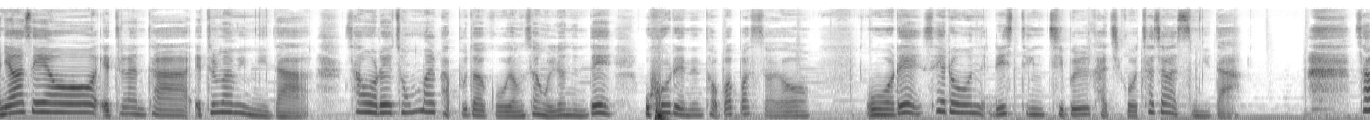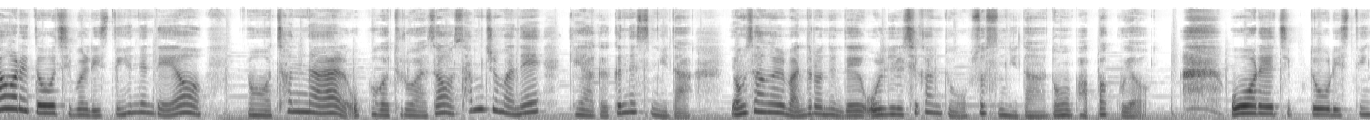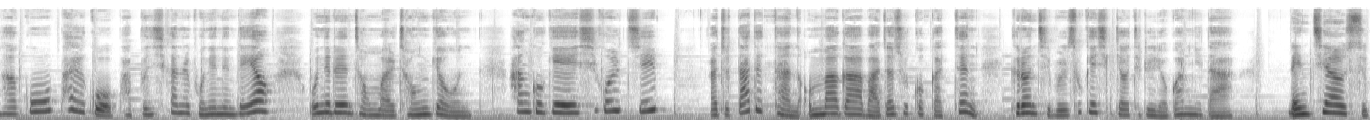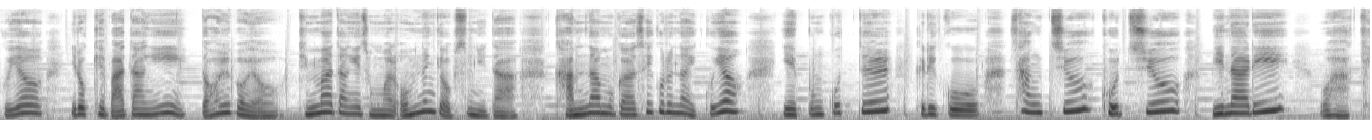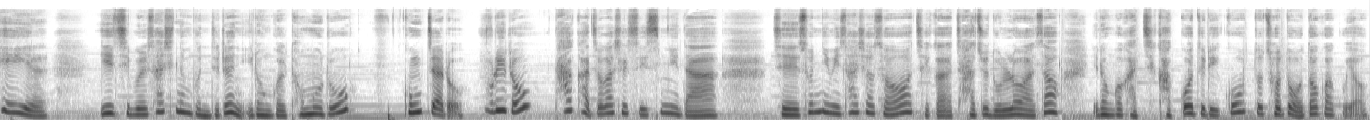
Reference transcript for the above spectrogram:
안녕하세요. 애틀란타 애틀맘입니다. 4월에 정말 바쁘다고 영상 올렸는데 5월에는 더 바빴어요. 5월에 새로운 listing 집을 가지고 찾아왔습니다. 4월에도 집을 listing 했는데요. 어, 첫날 오퍼가 들어와서 3주 만에 계약을 끝냈습니다. 영상을 만들었는데 올릴 시간도 없었습니다. 너무 바빴고요. 5월에 집도 리스팅하고 팔고 바쁜 시간을 보냈는데요. 오늘은 정말 정겨운 한국의 시골집 아주 따뜻한 엄마가 맞아줄 것 같은 그런 집을 소개시켜 드리려고 합니다. 렌치하우스고요. 이렇게 마당이 넓어요. 뒷마당에 정말 없는 게 없습니다. 감나무가 세 그루나 있고요. 예쁜 꽃들 그리고 상추, 고추, 미나리, 와 케일 이 집을 사시는 분들은 이런 걸 덤으로 공짜로 뿌리로 다 가져가실 수 있습니다. 제 손님이 사셔서 제가 자주 놀러 와서 이런 거 같이 갖고 드리고 또 저도 얻어가고요.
